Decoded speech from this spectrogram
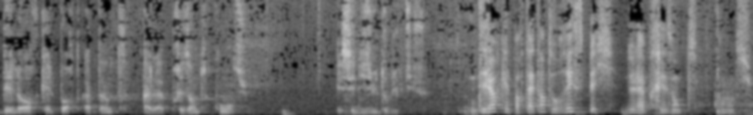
dès lors qu'elle porte atteinte à la présente convention. Et ces 18 objectifs. Dès lors qu'elle porte atteinte au respect de la présente convention.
